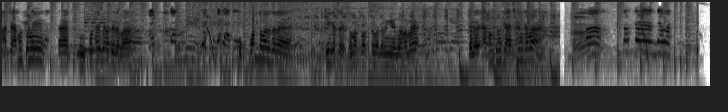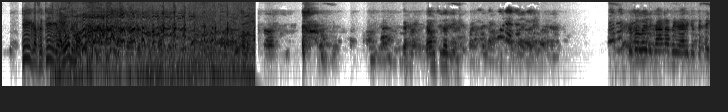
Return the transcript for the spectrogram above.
আচ্ছা এখন তুমি কোথায় বেড়াতে যাবা? কক্সবাজারে ঠিক আছে, তোমার কক্সবাজারে নিয়ে যাওয়া হবে। তাহলে এখন তুমি কি আইসক্রিম খাবে? ঠিক আছে ঠিক আছে। চলো। রাম সিলাজি চলো খানা থেকে আর কাছে খাই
